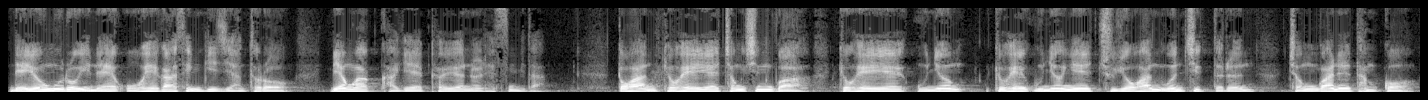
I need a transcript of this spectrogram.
내용으로 인해 오해가 생기지 않도록 명확하게 표현을 했습니다. 또한 교회의 정신과 교회의 운영, 교회 운영의 주요한 원칙들은 정관에 담고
